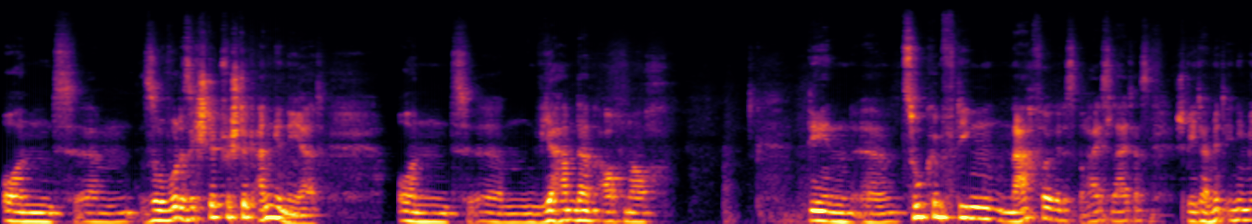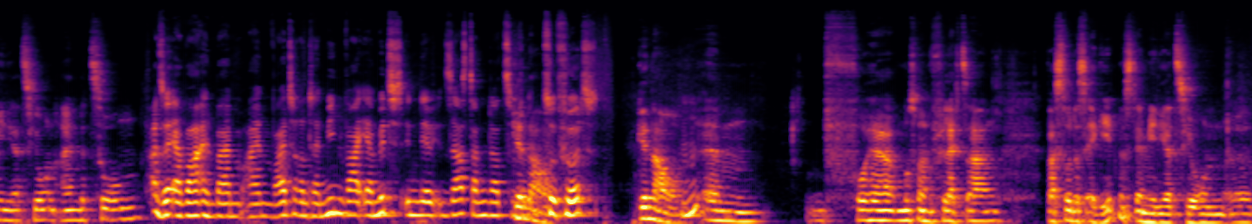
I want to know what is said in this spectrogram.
Und ähm, so wurde sich Stück für Stück angenähert. Und ähm, wir haben dann auch noch den äh, zukünftigen Nachfolger des Bereichsleiters später mit in die Mediation einbezogen. Also er war ein, beim einem weiteren Termin, war er mit in der, saß dann da zu, genau. zu viert. Genau. Mhm. Ähm, vorher muss man vielleicht sagen, was so das Ergebnis der Mediation äh,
